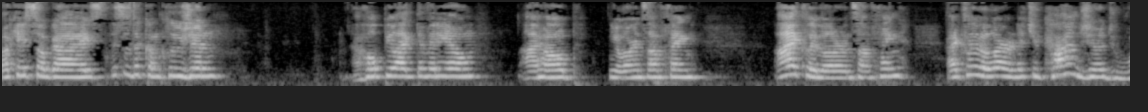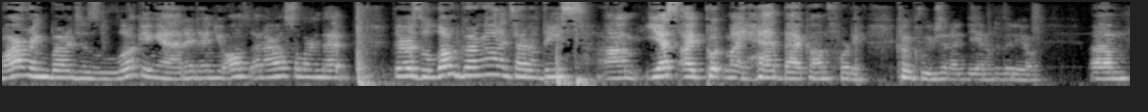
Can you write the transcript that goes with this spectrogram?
Okay, so guys, this is the conclusion. I hope you liked the video. I hope you learned something. I clearly learned something. I clearly learned that you can't judge wiring by just looking at it, and you also and I also learned that there is a load going on inside of these. Um, yes, I put my hat back on for the conclusion at the end of the video. Um,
